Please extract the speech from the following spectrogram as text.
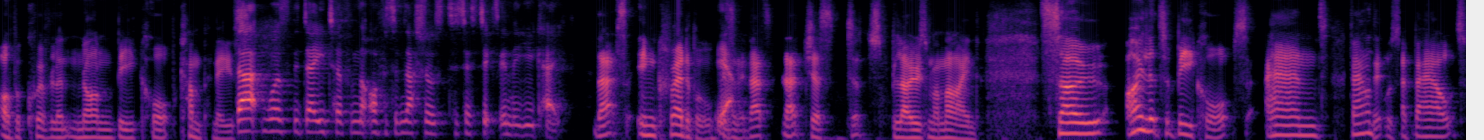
of equivalent non B Corp companies? That was the data from the Office of National Statistics in the UK. That's incredible, yeah. isn't it? That's that just just blows my mind. So I looked at B Corps and found it was about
